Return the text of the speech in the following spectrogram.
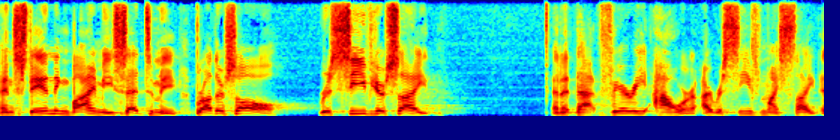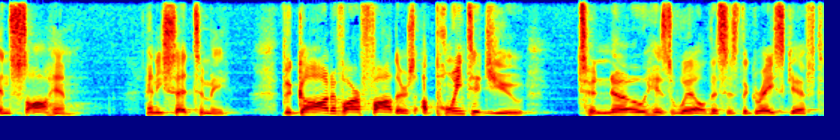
and standing by me said to me, Brother Saul, receive your sight. And at that very hour I received my sight and saw him. And he said to me, The God of our fathers appointed you to know his will. This is the grace gift.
